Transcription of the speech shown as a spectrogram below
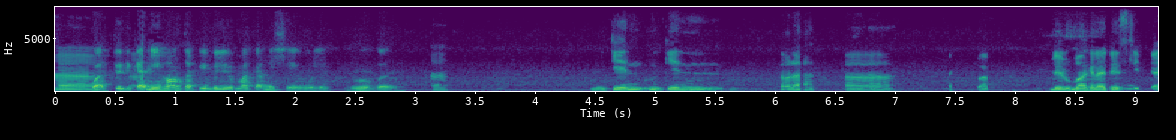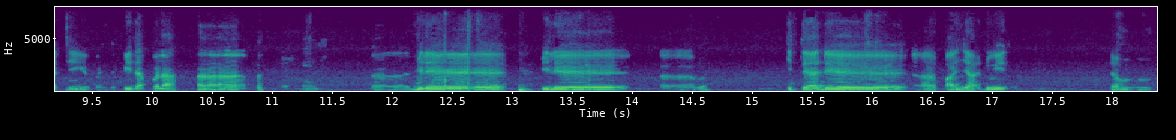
uh, Waktu dekat Nihon tapi beli rumah kat Malaysia boleh, doable. mungkin mungkin tahu lah uh, beli rumah kena ada slip gaji ke. Tapi tak apalah. Uh, apa? Uh, bila bila uh, apa? kita ada uh, banyak duit macam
